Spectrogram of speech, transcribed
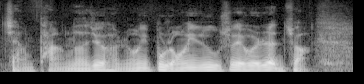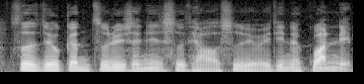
想躺呢就很容易不容易入睡，会认床，这就跟自律神经失调是有一定的关联。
